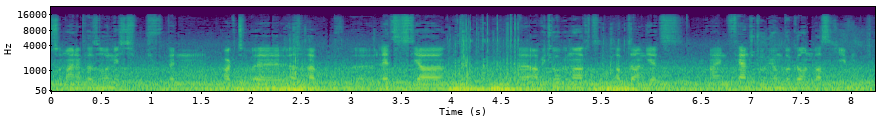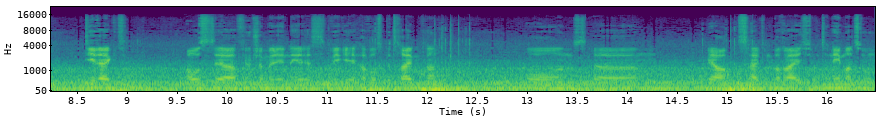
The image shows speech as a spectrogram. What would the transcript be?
zu meiner Person. Ich, ich bin aktuell, also habe äh, letztes Jahr äh, Abitur gemacht, habe dann jetzt ein Fernstudium begonnen, was ich eben direkt aus der Future Millionaires WG heraus betreiben kann. Und ähm, ja, ist halt im Bereich Unternehmertum,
